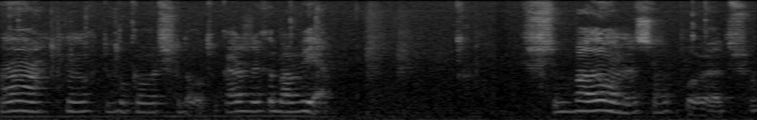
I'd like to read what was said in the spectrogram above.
A, nie chcę blokować Shadow, to każdy chyba wie. Balony są w powietrzu.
